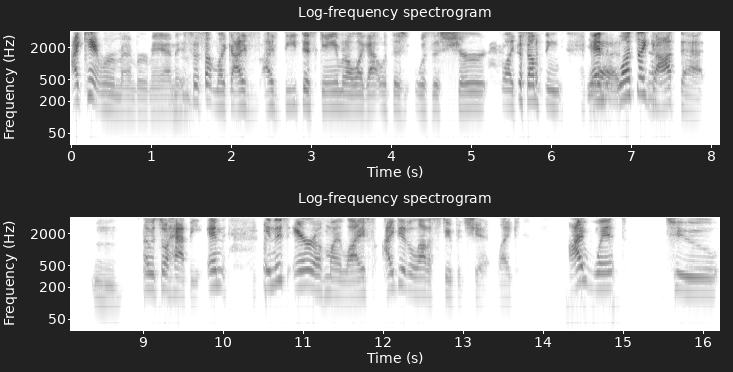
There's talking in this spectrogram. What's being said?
"I can't remember, man." It Mhm. says something like, "I've I've beat this game, and all I got with this was this shirt, like something." Yeah, and once I got that, Mhm. I was so happy. And in this era of my life, I did a lot of stupid shit. Like I went to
